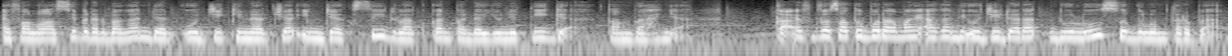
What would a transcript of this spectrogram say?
Evaluasi penerbangan dan uji kinerja injeksi dilakukan pada unit 3, tambahnya. KF-21 Bramai akan diuji darat dulu sebelum terbang.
